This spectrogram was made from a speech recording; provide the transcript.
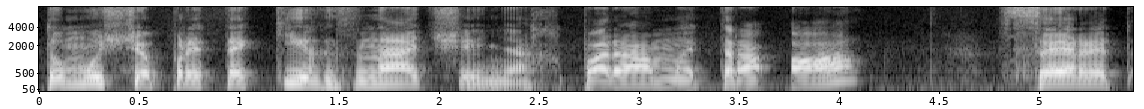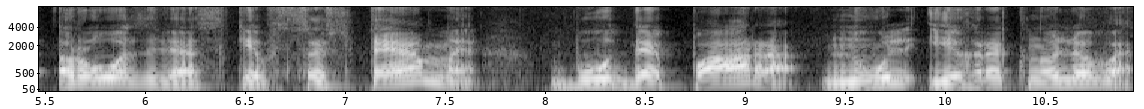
Тому що при таких значеннях параметра А серед розв'язків системи буде пара 0y0.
